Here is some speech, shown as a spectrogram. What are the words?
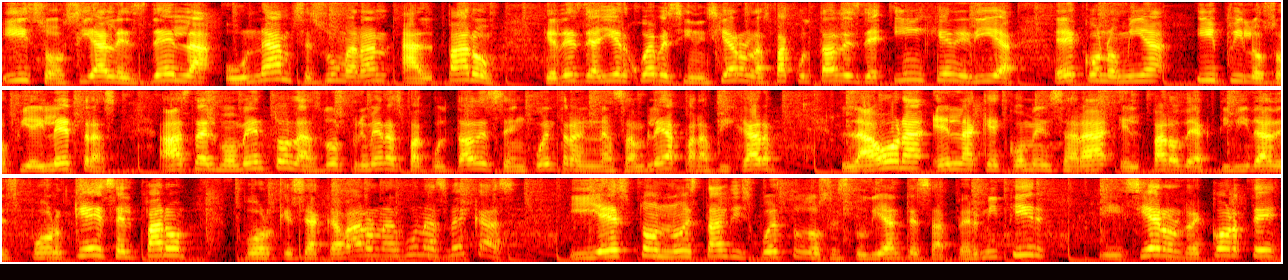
y Sociales de la UNAM se sumarán al paro que desde ayer jueves iniciaron las facultades de Ingeniería, Economía y Filosofía y Letras. Hasta el momento, las dos primeras facultades se encuentran en asamblea para fijar la hora en la que comenzará el paro de actividades. ¿Por qué es el paro? Porque se acabaron algunas becas y esto no están dispuestos los estudiantes a permitir. Hicieron recorte,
